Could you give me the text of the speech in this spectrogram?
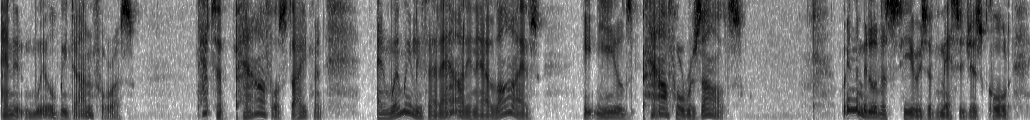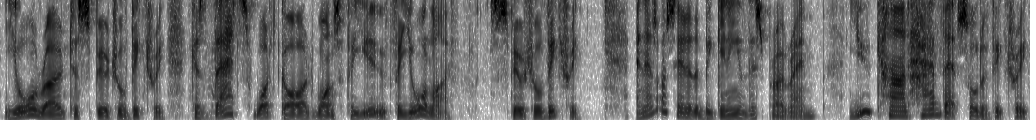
and it will be done for us. That's a powerful statement. And when we live that out in our lives, it yields powerful results. We're in the middle of a series of messages called Your Road to Spiritual Victory, because that's what God wants for you, for your life spiritual victory. And as I said at the beginning of this program, you can't have that sort of victory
